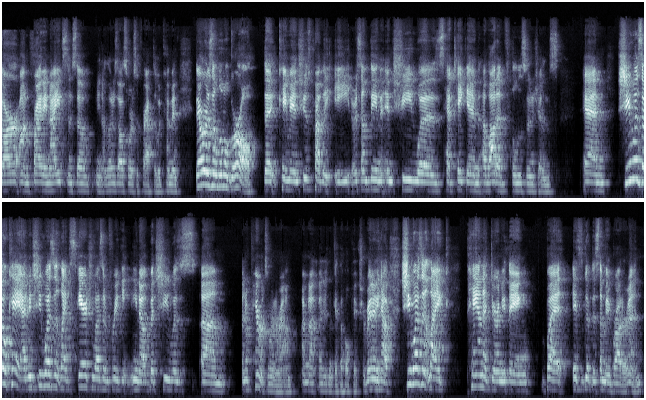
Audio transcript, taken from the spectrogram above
er on friday nights. And so you know there's all sorts of crap that would come in. There was a little girl that came in. She was probably eight or something. And she was had taken a lot of hallucinogens. And she was okay. I mean she wasn't like scared. She wasn't freaking you know but she was um and her parents weren't around. I'm not i didn't get the whole picture. But anyhow she wasn't like panicked or anything but it's good that somebody brought her in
